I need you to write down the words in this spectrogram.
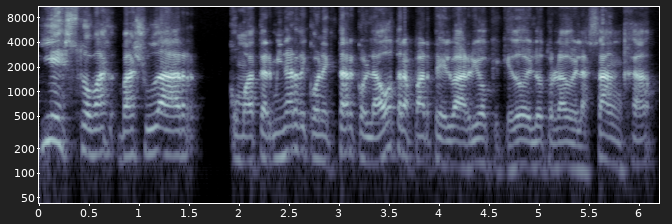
Y esto va, va, a ayudar como a terminar de conectar con la otra parte del barrio que quedó del otro lado de la zanja,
